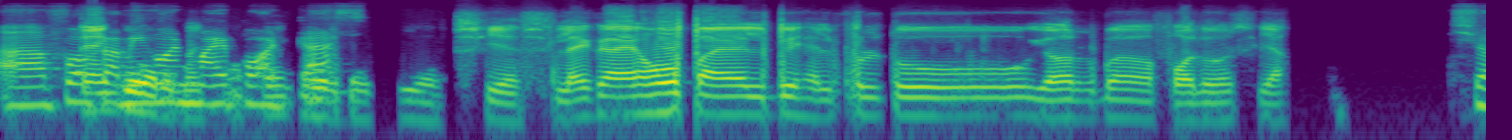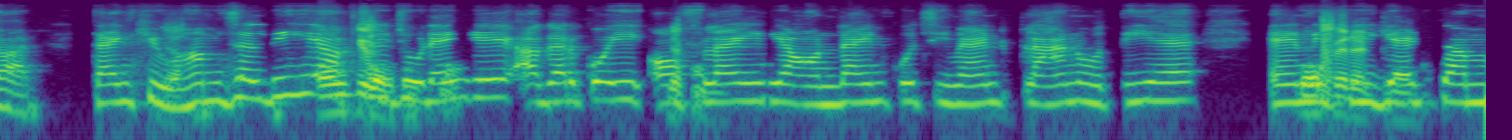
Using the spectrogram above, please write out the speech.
uh, for Thank coming on much. my podcast. Yes, yes. Like I hope I'll be helpful to your uh, followers. Yeah. Sure. Thank you हम जल्दी ही आपसे जुड़ेंगे अगर कोई ऑफलाइन या ऑनलाइन कुछ इवेंट प्लान होती है and if we get some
